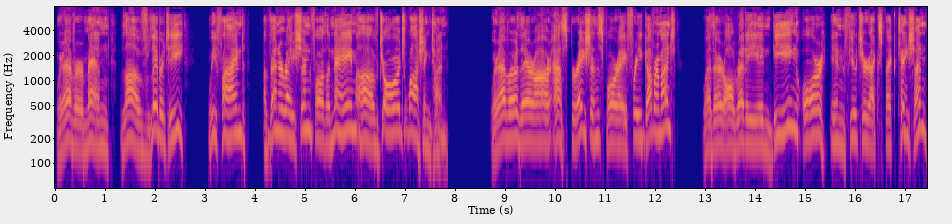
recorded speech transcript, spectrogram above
Wherever men love liberty we find a veneration for the name of George Washington. Wherever there are aspirations for a free government whether already in being or in future expectation,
